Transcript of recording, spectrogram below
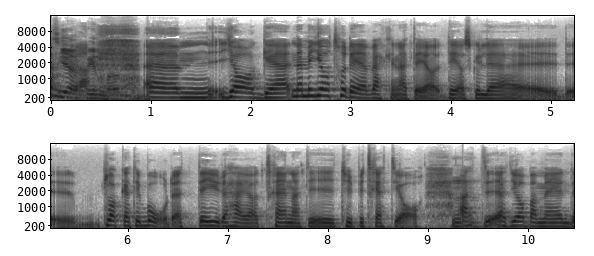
andra. Um, jag, nej, men jag tror det är verkligen att det jag, det jag skulle plocka till bordet. Det är ju det här jag har tränat i typ i 30 år. Mm. Att, att jobba med...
